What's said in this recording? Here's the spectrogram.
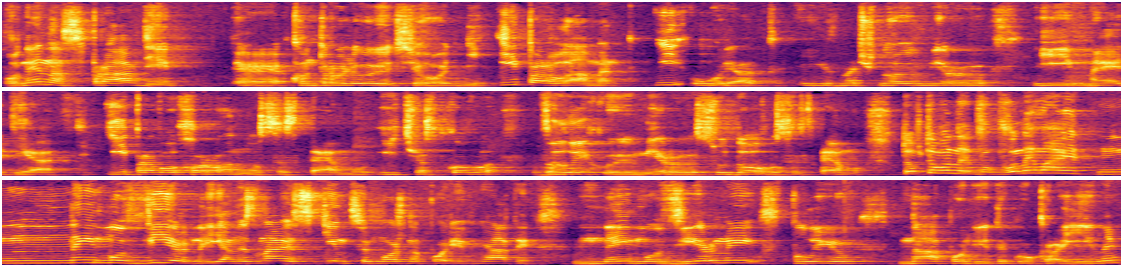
Вони насправді. Е, Контролюють сьогодні і парламент, і уряд, і значною мірою і медіа, і правоохоронну систему, і частково великою мірою судову систему. Тобто вони вони мають неймовірний, я не знаю з ким це можна порівняти. Неймовірний вплив на політику України,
